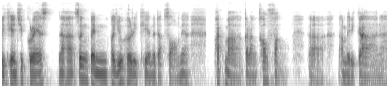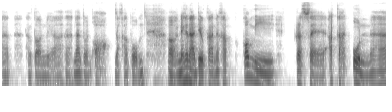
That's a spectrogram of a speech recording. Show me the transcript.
ริเคนชื่อ Grace นะครับ ซึ่งเป็นพายุเฮอริเคนระดับ 2 เนี่ย พัดมากำลังเข้าฝั่ง อ่า อเมริกานะครับ ทางตอนเหนือนะ ด้านตะวันออกนะครับผม เอ่อ ในขณะเดียวกันนะครับ ก็มี กระแสอากาศอุ่นนะฮะ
